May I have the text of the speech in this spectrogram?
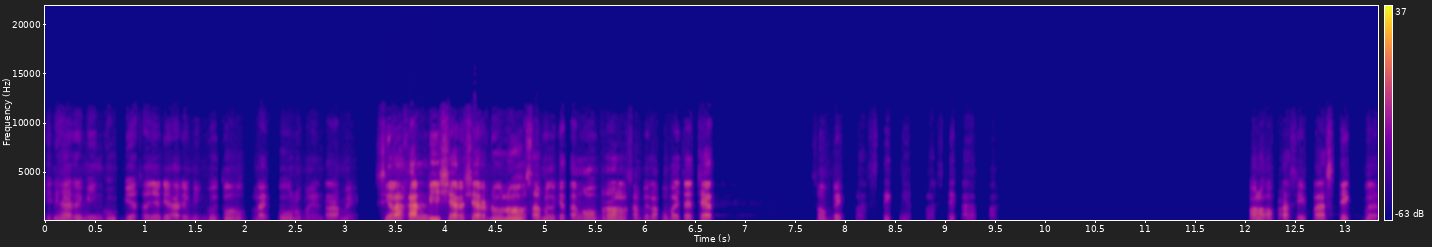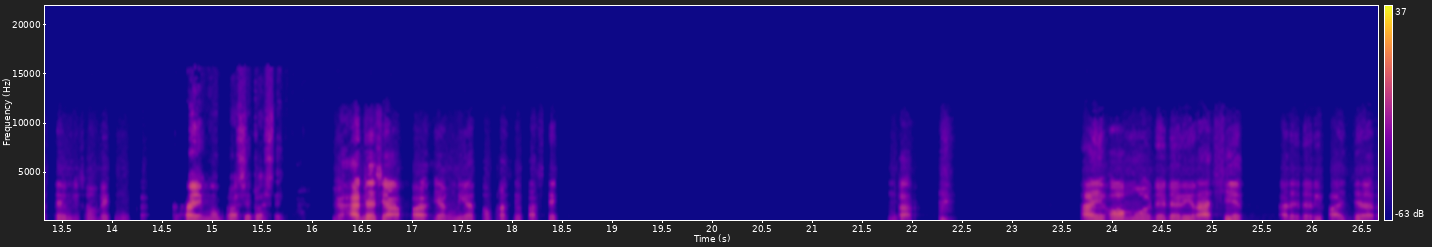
Ini hari Minggu. Biasanya di hari Minggu tuh live-ku lumayan rame. Silahkan di-share-share dulu sambil kita ngobrol, sambil aku baca chat. Sobek plastiknya. Plastik apa? Kalau operasi plastik berarti yang disobek muka. Apa yang operasi plastik? Nggak ada siapa yang niat operasi plastik. Ntar. Hai Om, ada dari Rashid, ada dari Fajar.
